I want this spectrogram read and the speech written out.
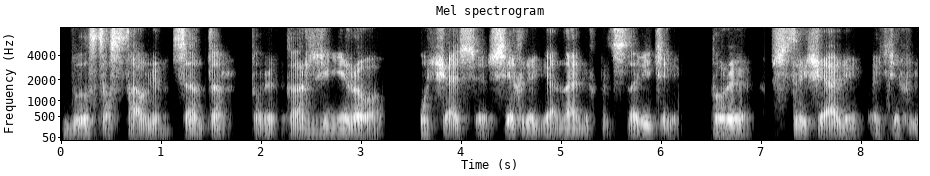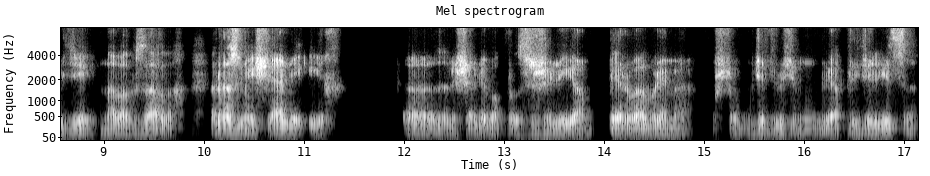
Был составлен центр, который координировал участие всех региональных представителей, которые встречали этих людей на вокзалах, размещали их, э, решали вопрос с жильем первое время, чтобы где люди могли определиться.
